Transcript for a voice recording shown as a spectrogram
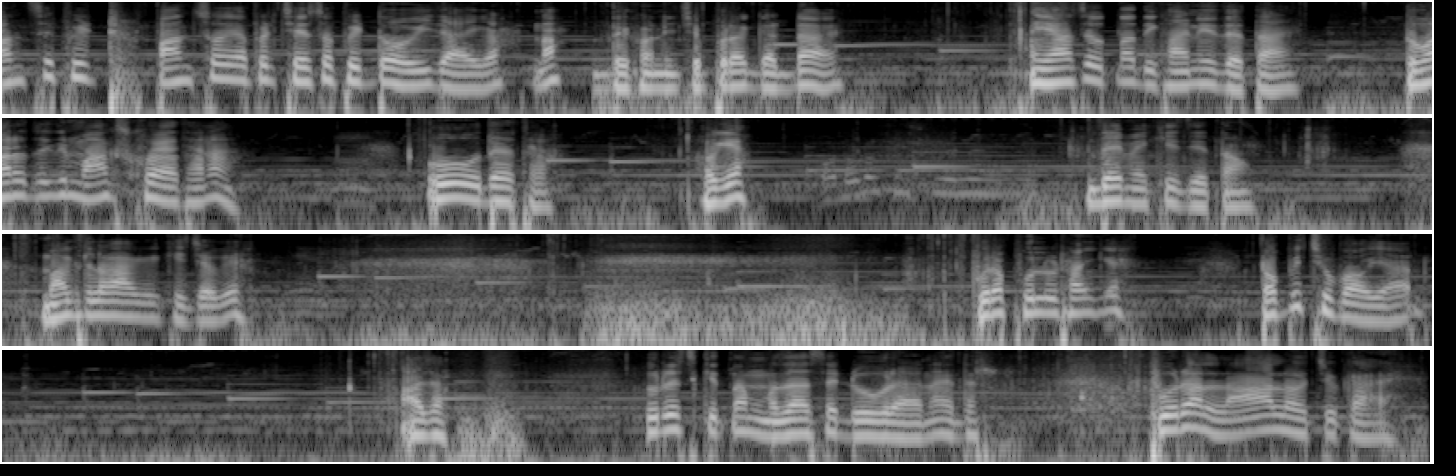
पाँच सौ फीट, पाँच सौ या फिर छः सौ फीट तो हो ही जाएगा, ना? देखो, नीचे पूरा गड्ढा है। यहाँ से उतना दिखाई नहीं देता है। तुम्हारा तो एक दिन मार्क्स खोया था ना? वो उधर था। हो गया? दे, मैं खींच देता हूँ। मार्क्स लगा के खींचोगे? पूरा फूल उठाएँगे? टॉपिक छुपाओ यार। आ जाओ। सूरज कितना मज़ा से डूब रहा है ना इधर। पूरा लाल हो चुका है।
